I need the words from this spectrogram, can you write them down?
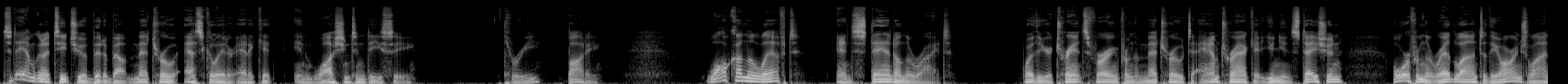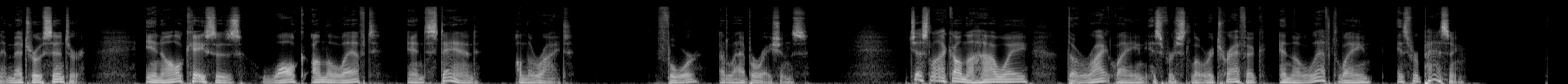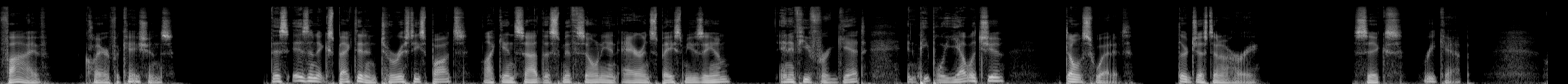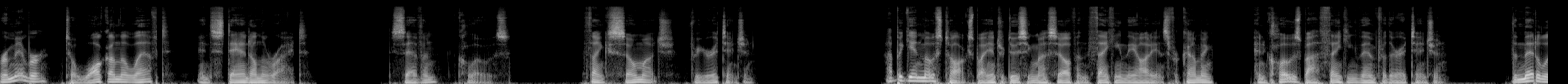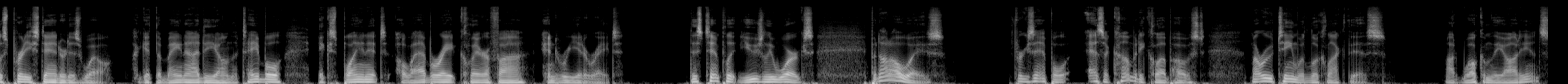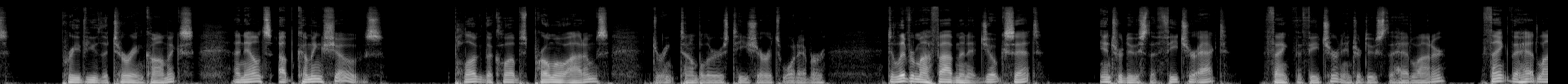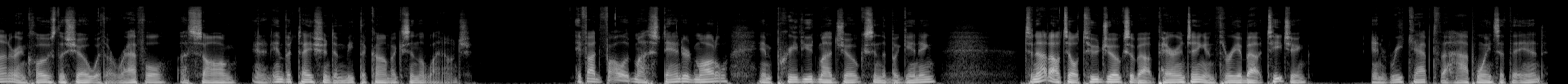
Today I'm going to teach you a bit about metro escalator etiquette in Washington, D.C. 3. Body. Walk on the left and stand on the right. Whether you're transferring from the metro to Amtrak at Union Station or from the red line to the orange line at Metro Center, in all cases, walk on the left and stand on the right. 4. Elaborations. Just like on the highway, the right lane is for slower traffic and the left lane is for passing. 5. Clarifications. This isn't expected in touristy spots like inside the Smithsonian Air and Space Museum. And if you forget and people yell at you, don't sweat it. They're just in a hurry. 6. Recap. Remember to walk on the left and stand on the right. 7. Close. Thanks so much for your attention. I begin most talks by introducing myself and thanking the audience for coming, and close by thanking them for their attention. The middle is pretty standard as well. I get the main idea on the table, explain it, elaborate, clarify, and reiterate. This template usually works, but not always. For example, as a comedy club host, my routine would look like this I'd welcome the audience, preview the touring comics, announce upcoming shows, plug the club's promo items, drink tumblers, t shirts, whatever, deliver my five minute joke set, introduce the feature act, thank the feature and introduce the headliner, thank the headliner and close the show with a raffle, a song, and an invitation to meet the comics in the lounge. If I'd followed my standard model and previewed my jokes in the beginning, tonight I'll tell two jokes about parenting and three about teaching, and recapped the high points at the end.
